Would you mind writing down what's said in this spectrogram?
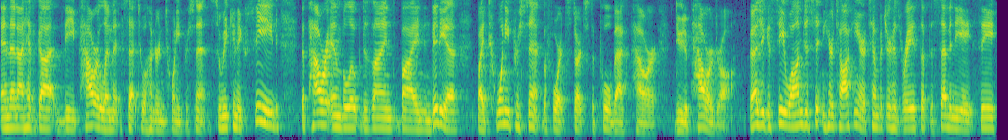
and then I have got the power limit set to 120%. So we can exceed the power envelope designed by NVIDIA by 20% before it starts to pull back power due to power draw. But as you can see, while I'm just sitting here talking, our temperature has raised up to 78C,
